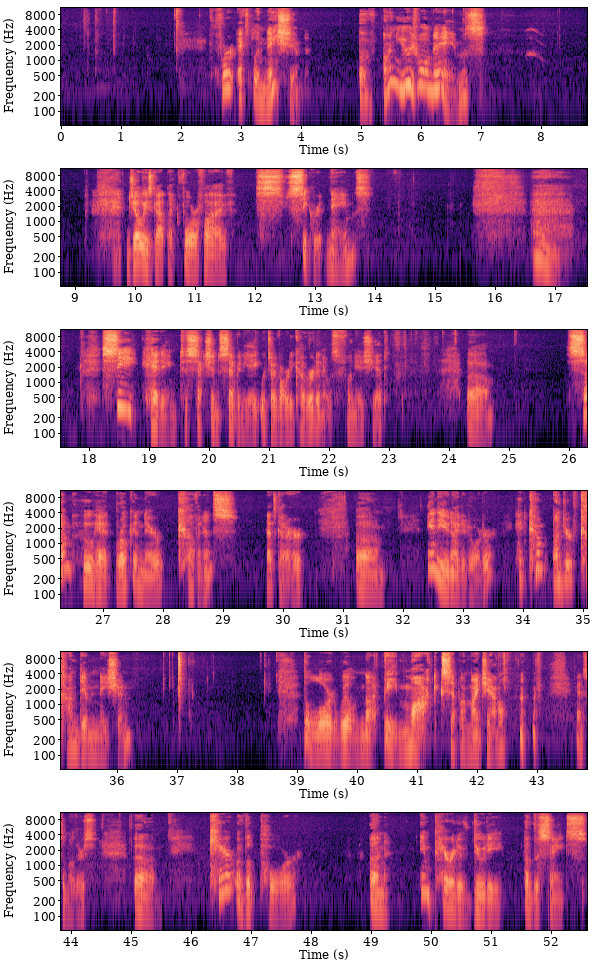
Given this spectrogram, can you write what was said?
For explanation of unusual names, Joey's got like four or five secret names. See heading to section 78, which I've already covered, and it was funny as shit. Um, some who had broken their covenants, that's gotta hurt, um, in the United Order had come under condemnation the Lord will not be mocked, except on my channel and some others. Uh, care of the poor, an imperative duty of the saints.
